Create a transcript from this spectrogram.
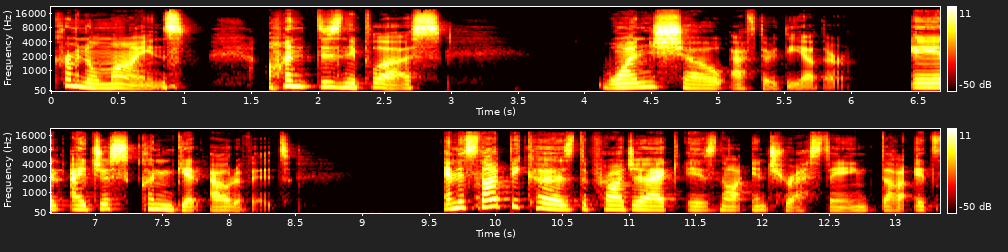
Criminal Minds on Disney Plus, one show after the other. And I just couldn't get out of it. And it's not because the project is not interesting, that it's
